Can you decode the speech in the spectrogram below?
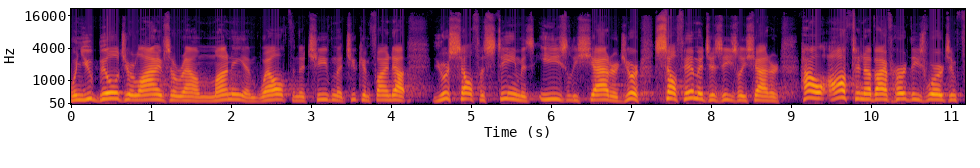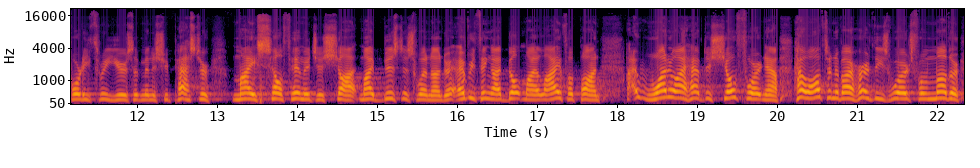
when you build your lives around money and wealth and achievement, you can find out your self esteem is easily shattered. Your self image is easily shattered. How often have I heard these words in 43 years of ministry? Pastor, my self image is shot. My business went under. Everything I built my life upon. I, what do I have to show for it now? How often have I heard these words from a mother?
